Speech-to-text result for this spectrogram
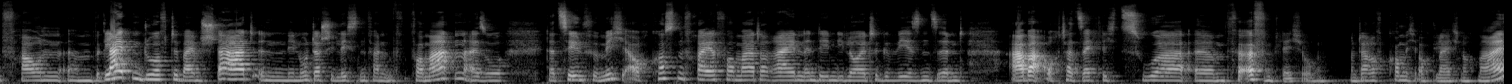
Frauen ähm, begleiten durfte beim Start in den unterschiedlichsten Formaten. Also da zählen für mich auch kostenfreie Formate rein, in denen die Leute gewesen sind, aber auch tatsächlich zur ähm, Veröffentlichung. Und darauf komme ich auch gleich nochmal.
